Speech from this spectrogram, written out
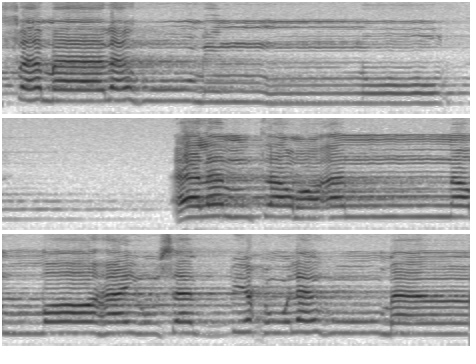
فما له من نور ألم تر أن الله يسبح له من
